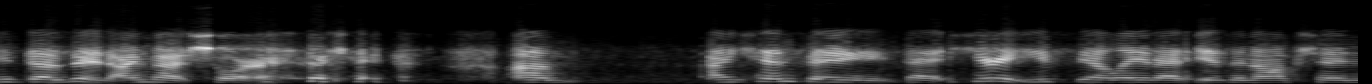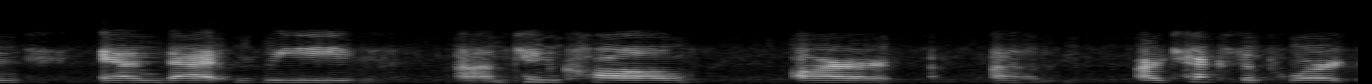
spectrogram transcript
It does it? I'm not sure. okay. Um, I can say that here at UCLA that is an option and that we um, can call our, um, our tech support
